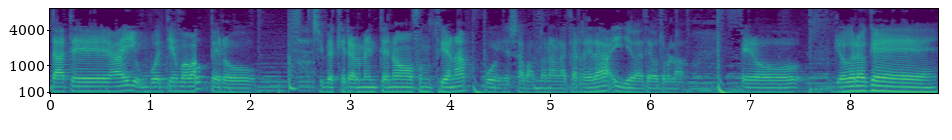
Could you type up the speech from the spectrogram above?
date ahí un buen tiempo abajo, pero si ves que realmente no funciona, pues abandona la carrera y llévate a otro lado. Pero yo creo que,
